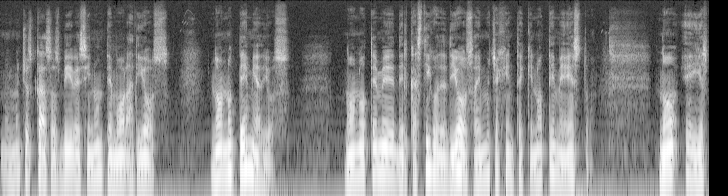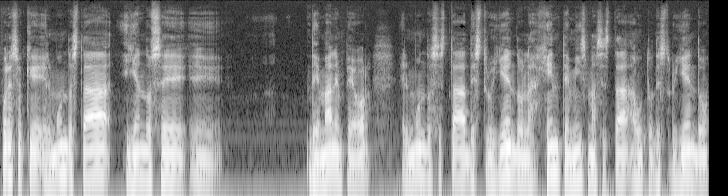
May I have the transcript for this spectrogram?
en muchos casos vive sin un temor a Dios. No, no teme a Dios. No, no teme del castigo de Dios. Hay mucha gente que no teme esto. ¿No? Y es por eso que el mundo está yéndose eh, de mal en peor el mundo se está destruyendo, la gente misma se está autodestruyendo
